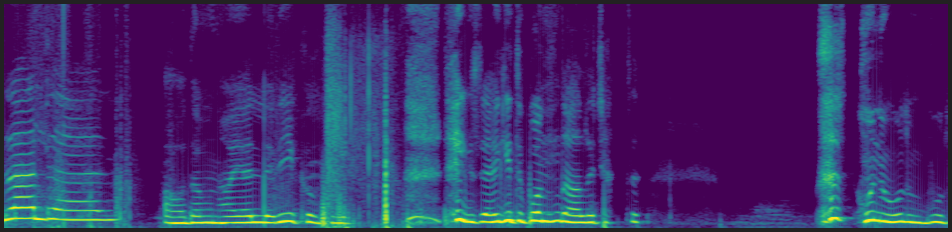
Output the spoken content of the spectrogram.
La. Adamın hayalleri yıkıldı. ne güzel gidip onu da alacaktı. O ne oğlum bul.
